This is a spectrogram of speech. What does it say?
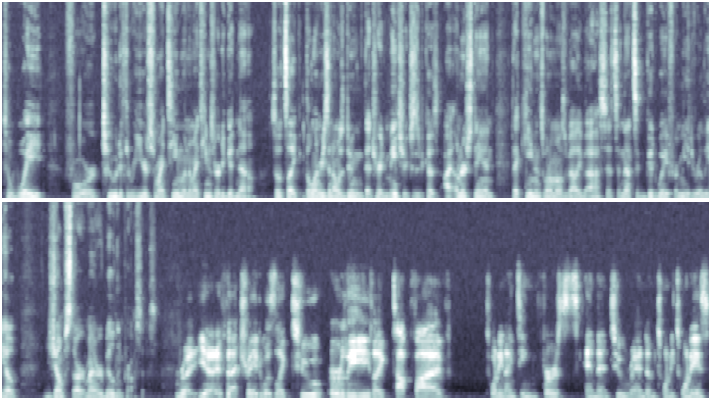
to wait for two to three years for my team when my team's already good now. So it's like the only reason I was doing that trade in Matrix is because I understand that Keenan's one of my most valuable assets, and that's a good way for me to really help jumpstart my rebuilding process. Right. Yeah. If that trade was like too early, like top five 2019 firsts and then two random 2020s.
